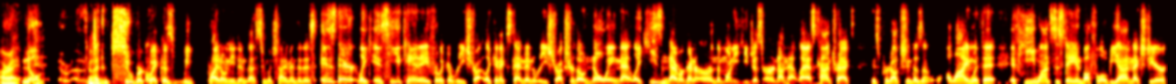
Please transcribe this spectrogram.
All right. No, uh, super quick because we probably don't need to invest too much time into this. Is there like is he a candidate for like a restructure, like an extend and restructure though, knowing that like he's never going to earn the money he just earned on that last contract? His production doesn't align with it. If he wants to stay in Buffalo beyond next year,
